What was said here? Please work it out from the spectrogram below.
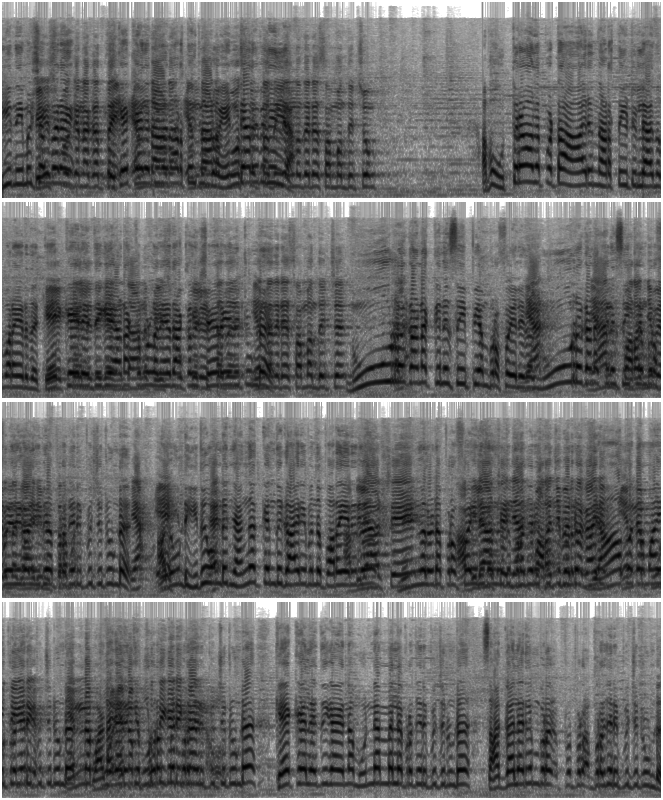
ഈ നിമിഷം വരെ നടത്തിയിട്ടുണ്ടോ? എന്റെ അറിവിലില്ല. സംബന്ധിച്ചും അപ്പൊ ഉത്തരവാദപ്പെട്ട ആരും നടത്തിയിട്ടില്ല എന്ന് പറയരുത്. കെ കെ ലതിക അടക്കമുള്ള നേതാക്കൾ ഷെയർ ചെയ്തിട്ടുണ്ട്. സംബന്ധിച്ച് നൂറുകണക്കിന് സി പി എം പ്രൊഫൈലുകൾ നൂറുകണക്കിന് സി പി എം പ്രൊഫൈലുകൾ ഇത് പ്രചരിപ്പിച്ചിട്ടുണ്ട്. അതുകൊണ്ട് ഇതുകൊണ്ട് ഞങ്ങൾക്ക് എന്ത് കാര്യമെന്ന് പറയരുത്. നിങ്ങളുടെ പ്രൊഫൈലുകൾ വ്യാപകമായി പ്രചരിപ്പിച്ചിട്ടുണ്ട്. വടകരയ്ക്ക് കെ കെ ലതിക എന്ന മുൻ എം എൽ എ പ്രചരിപ്പിച്ചിട്ടുണ്ട്. സകലരും പ്ര- പ്ര- പ്രചരിപ്പിച്ചിട്ടുണ്ട്.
